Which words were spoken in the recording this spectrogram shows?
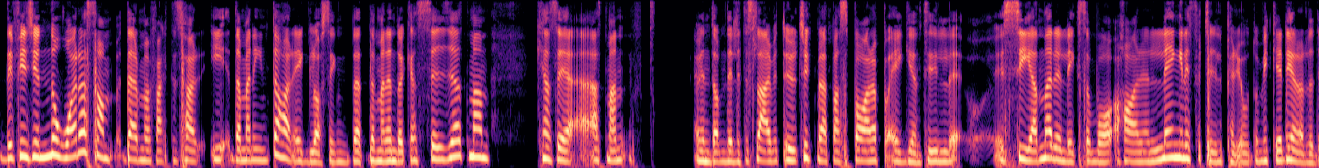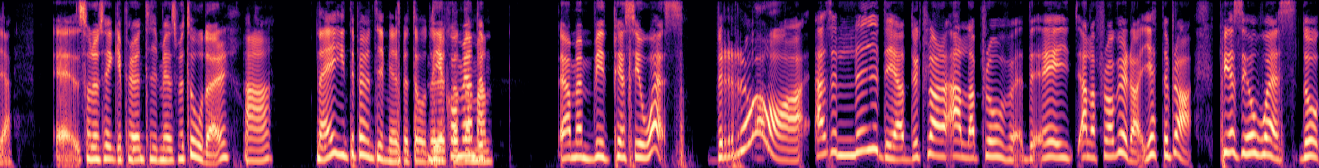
det finns ju några som, där man faktiskt har, där man inte har ägglossning, där, där man ändå kan säga att man kan säga att man jag vet inte om det är lite slarvigt uttryckt, men att man sparar på äggen till eh, senare liksom och har en längre fertil period. Och vilka är det då Lydia? Eh, så du tänker preventivmedelsmetoder? Ja. Nej, inte preventivmedelsmetoder. Det kommer jag inte- Ja, men vid PCOS? Bra! Alltså Lydia, du klarar alla, prov, alla frågor idag. Jättebra. PCOS, då,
